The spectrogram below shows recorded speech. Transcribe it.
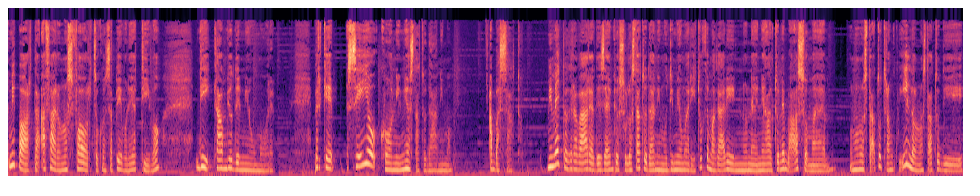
mi porta a fare uno sforzo consapevole e attivo di cambio del mio umore. Perché se io con il mio stato d'animo abbassato mi metto a gravare ad esempio sullo stato d'animo di mio marito che magari non è né alto né basso ma è uno stato tranquillo, uno stato di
